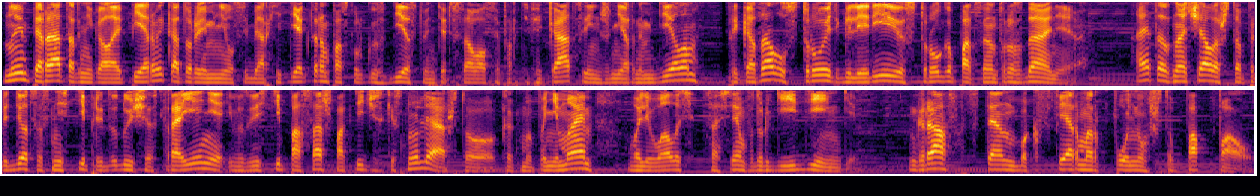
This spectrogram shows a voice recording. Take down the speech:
Но император Николай I, который именил себя архитектором, поскольку с детства интересовался фортификацией и инженерным делом, приказал устроить галерею строго по центру здания – а это означало, что придется снести предыдущее строение и возвести пассаж фактически с нуля, что, как мы понимаем, выливалось совсем в другие деньги. Граф Стенбок Фермер понял, что попал.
